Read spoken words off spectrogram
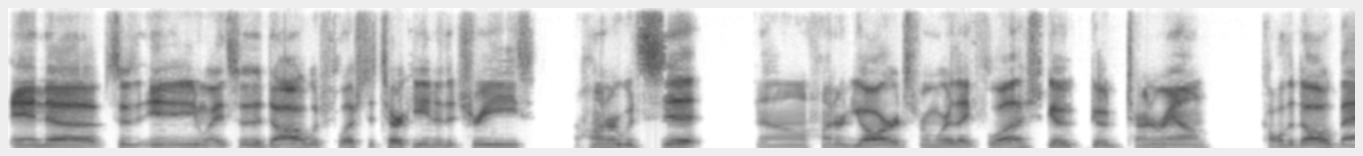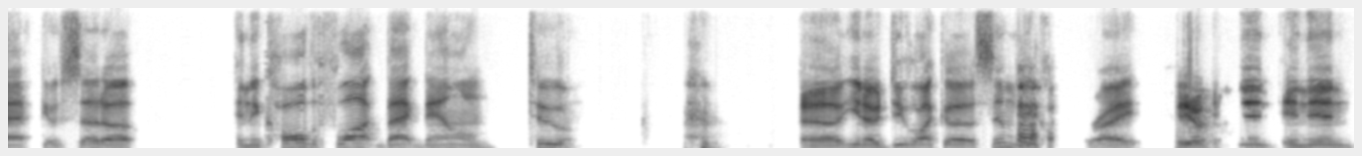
and uh, so anyway, so the dog would flush the turkey into the trees. Hunter would sit no, 100 yards from where they flush, go go turn around, call the dog back, go set up, and then call the flock back down to them. uh, you know, do like a assembly huh. call, right? Yeah. And then, and then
